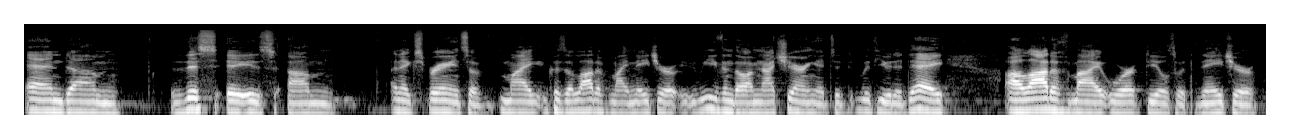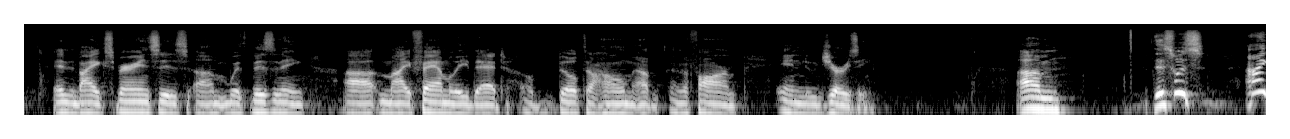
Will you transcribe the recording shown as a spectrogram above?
And um, this is um, an experience of my, because a lot of my nature, even though I'm not sharing it to, with you today, a lot of my work deals with nature and my experiences um, with visiting uh, my family that uh, built a home out on a farm in New Jersey. Um, this was, I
